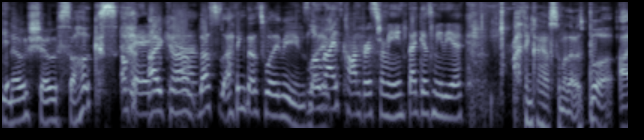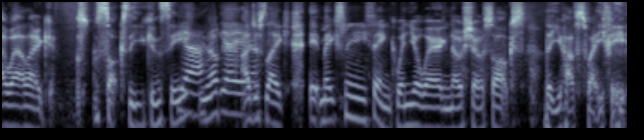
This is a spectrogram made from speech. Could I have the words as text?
no show socks, Okay, I can't. yeah. That's I think that's what it means. Low like, rise Converse for me. That gives me the ick. I think I have some of those, but I wear like socks that you can see. Yeah, you know. yeah, yeah, I just like it makes me think when you're wearing no show socks that you have sweaty feet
